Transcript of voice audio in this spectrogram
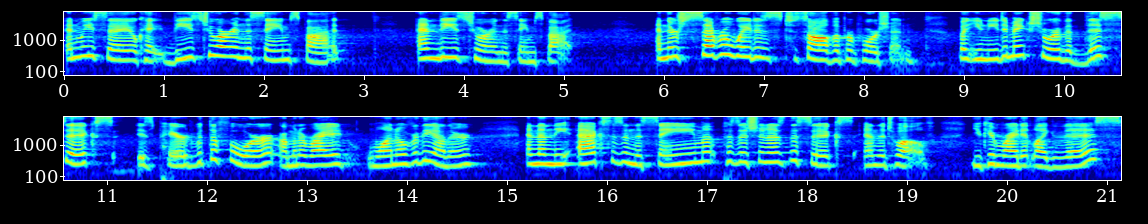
and we say, okay, these two are in the same spot and these two are in the same spot. And there's several ways to solve a proportion, but you need to make sure that this 6 is paired with the 4. I'm going to write one over the other. And then the x is in the same position as the 6 and the 12. You can write it like this,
